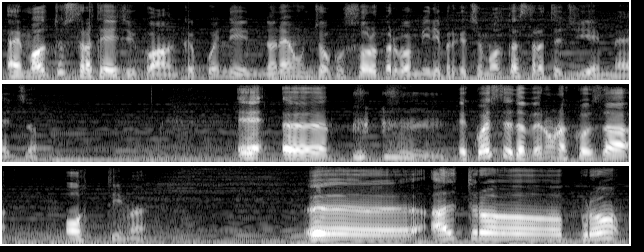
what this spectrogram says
è molto strategico anche, quindi non è un gioco solo per bambini perché c'è molta strategia in mezzo. E, eh, e questa è davvero una cosa ottima. Eh, altro pro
